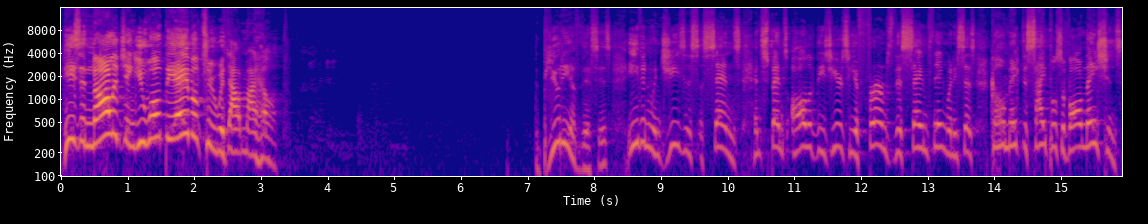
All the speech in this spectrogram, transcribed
He's acknowledging you won't be able to without my help. The beauty of this is, even when Jesus ascends and spends all of these years, he affirms this same thing when he says, Go make disciples of all nations,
